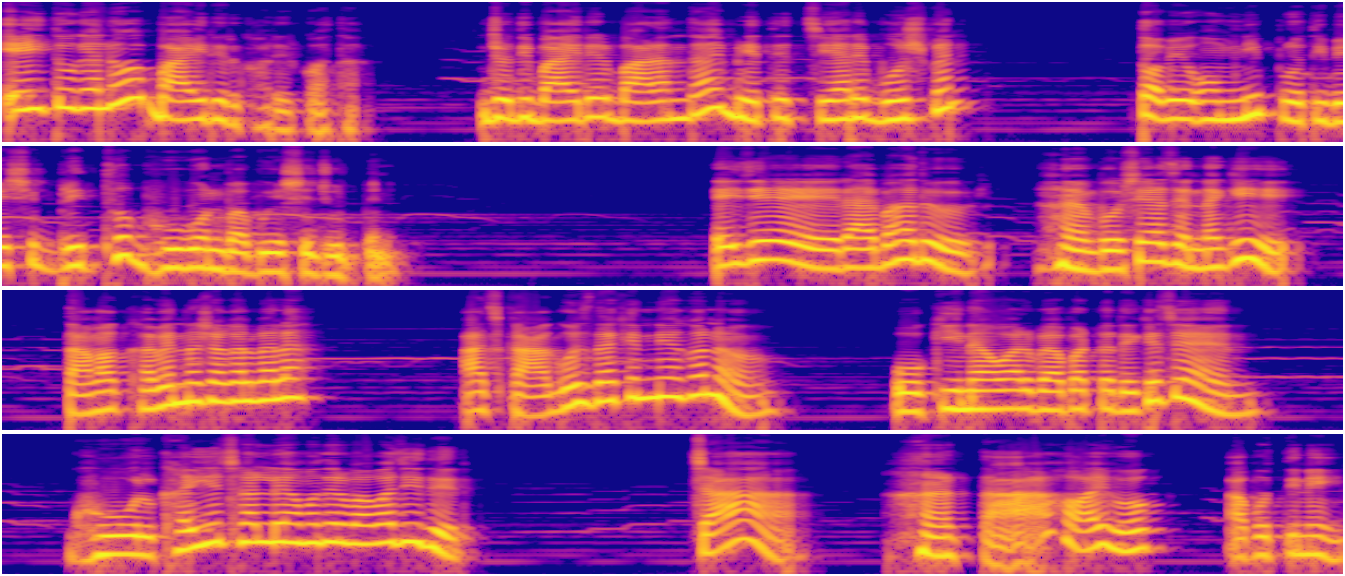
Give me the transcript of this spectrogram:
এই তো গেল বাইরের ঘরের কথা। যদি বাইরের বারান্দায় বেতের চেয়ারে বসবেন, তবে অমনি প্রতিবেশী বৃদ্ধ ভুবনবাবু এসে জুটবেন। এই যে রায়বাহাদুর হ্যাঁ বসে আছেন নাকি? তামাক খাবেন না সকালবেলা? আজ কাগজ দেখেননি এখনও? ও কি নেওয়ার ব্যাপারটা দেখেছেন? ঘোল খাইয়ে ছাড়লে আমাদের বাবাজিদের। চা হ্যাঁ তা হয় হোক, আপত্তি নেই।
